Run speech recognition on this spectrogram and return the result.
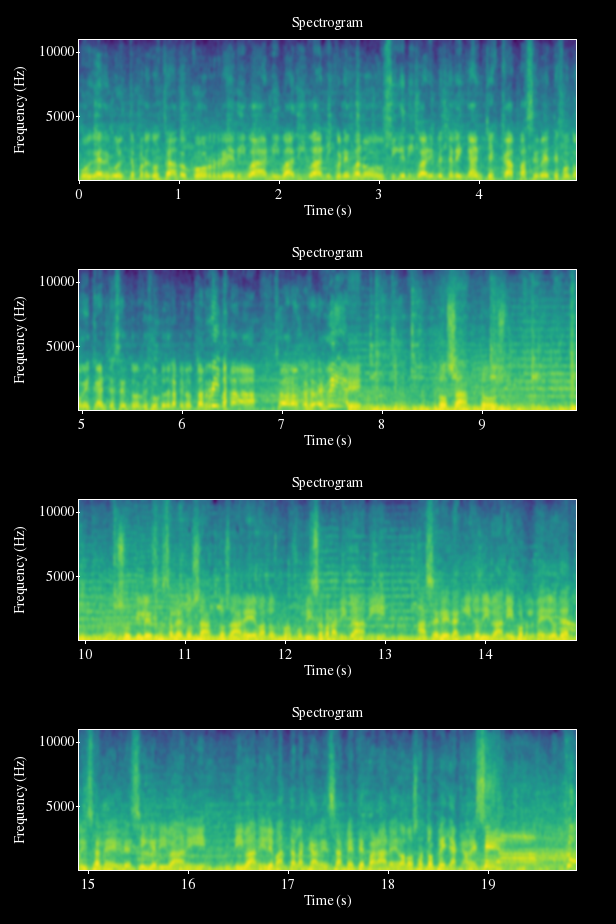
Juega de vuelta por el costado, corre Divani, va Divani con el balón, sigue Divani, mete el enganche, escapa, se mete, fondo de cancha, centro de sur de la pelota, arriba, se desvía. Eh, Dos Santos. Con sutileza sale Dos Santos. Arevalos profundiza para Divani. Acelera Guido Divani por el medio de Erlis Alegre. Sigue Divani. Divani levanta la cabeza, mete para Arevalos, atropella, cabecea. ¡Gol!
